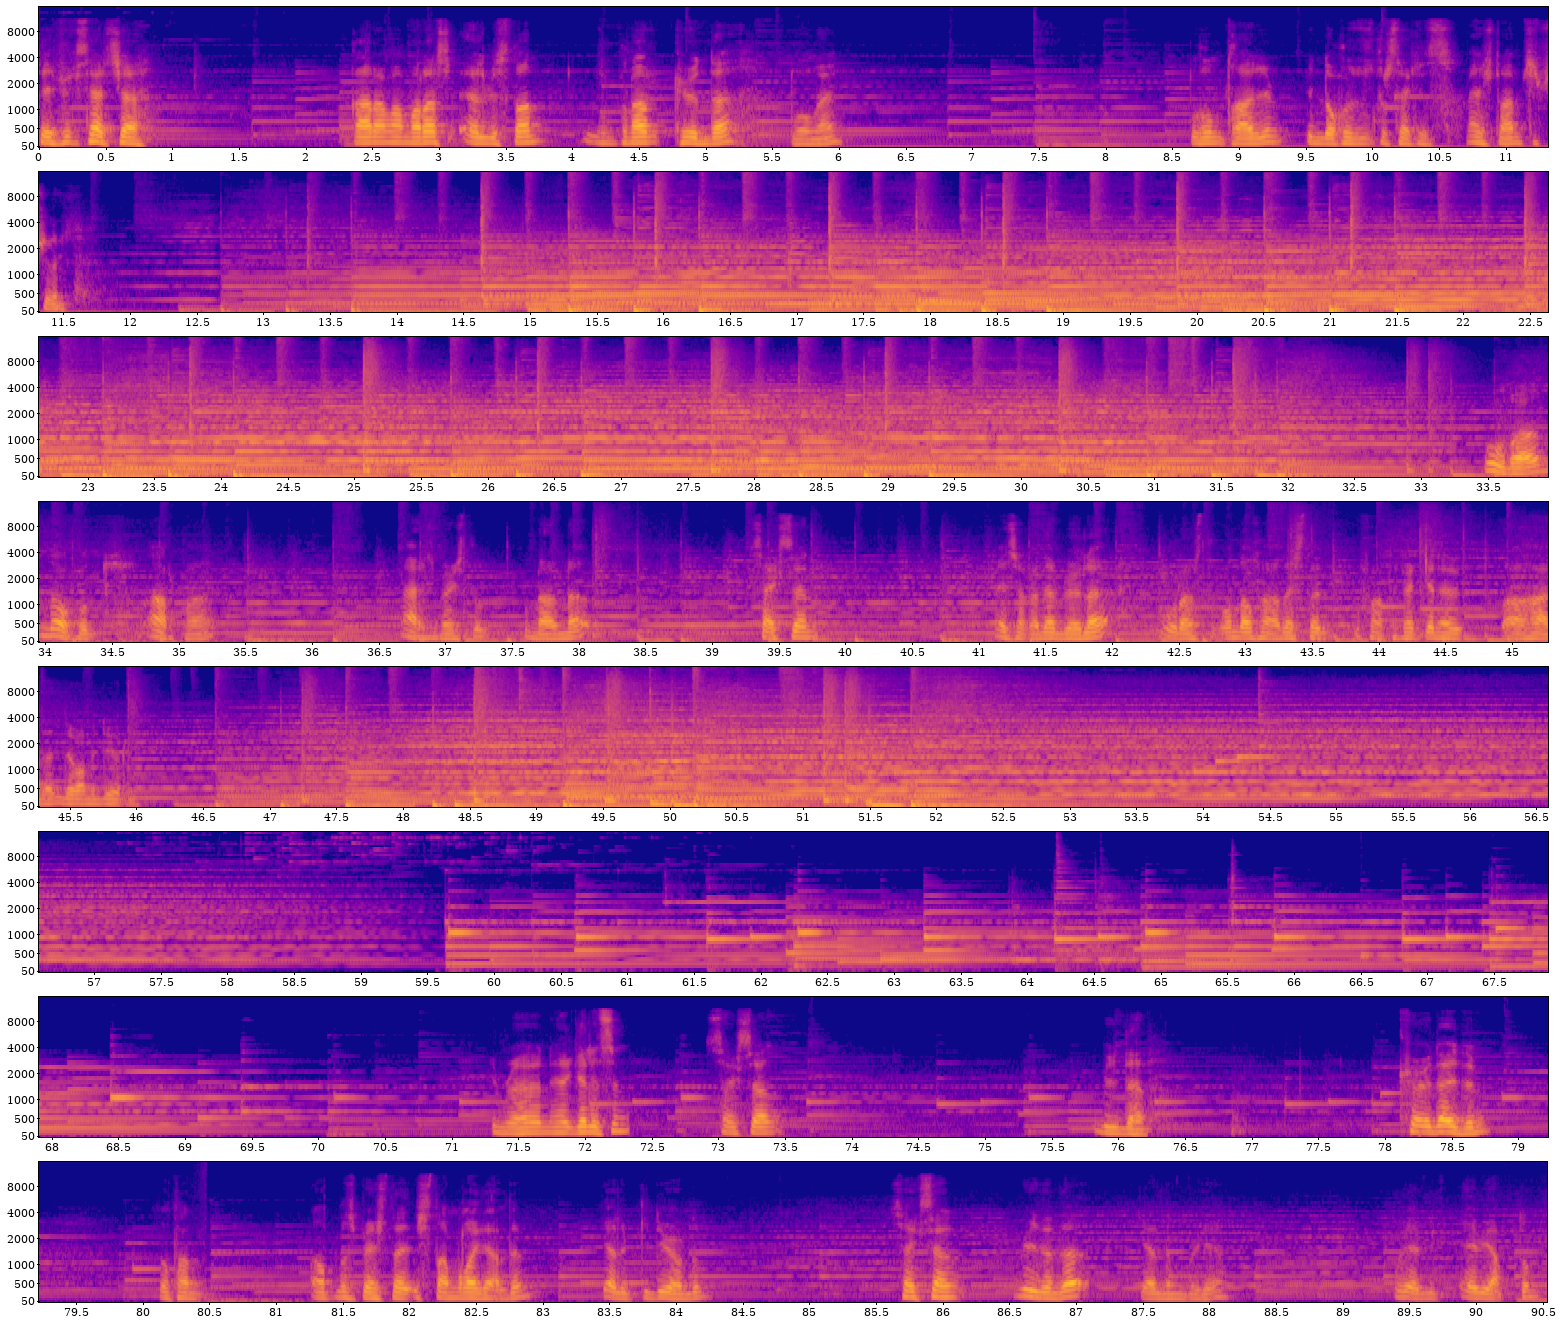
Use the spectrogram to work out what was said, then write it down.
Tevfik Serçe, Kahramanmaraş, Elbistan, Pınar köyünde doğumluyum. Doğum tarihim 1948. Mesleğim çiftçilik. Buğda, nohut, arpa, mercimek işte bunlarla 80 yaşa kadar böyle uğraştık. Ondan sonra da işte ufak tefek gene daha halen devam ediyorum. İmraniye gelirsin 80 birden. Köydeydim. Zaten 65'te İstanbul'a geldim. Gelip gidiyordum. 81'de de geldim buraya. Buraya bir ev yaptım.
